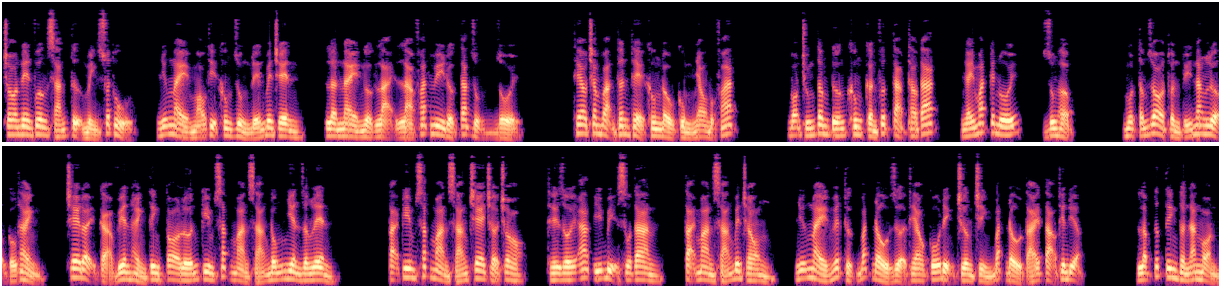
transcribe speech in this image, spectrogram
cho nên vương sán tự mình xuất thủ, những này máu thịt không dùng đến bên trên, lần này ngược lại là phát huy được tác dụng rồi. Theo trăm vạn thân thể không đầu cùng nhau bộc phát, bọn chúng tâm tướng không cần phức tạp thao tác, nháy mắt kết nối, dung hợp một tấm do thuần túy năng lượng cấu thành, che đậy cả viên hành tinh to lớn kim sắc màn sáng đống nhiên dâng lên. Tại kim sắc màn sáng che chở cho, thế giới ác ý bị xua tan, tại màn sáng bên trong, những này huyết thực bắt đầu dựa theo cố định chương trình bắt đầu tái tạo thiên địa. Lập tức tinh thần ăn mòn,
